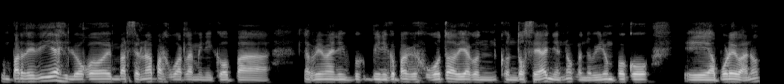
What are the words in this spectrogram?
un par de días y luego en Barcelona para jugar la minicopa, la primera minicopa que jugó todavía con, con 12 años, ¿no? Cuando vino un poco eh, a prueba, ¿no?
